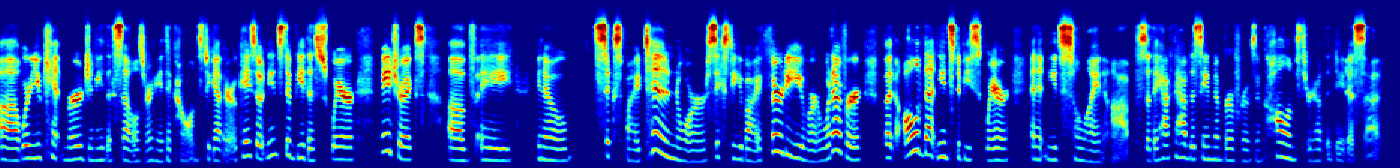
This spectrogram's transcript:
uh, where you can't merge any of the cells or any of the columns together, okay? So it needs to be the square matrix of a you know, six by 10 or 60 by 30 or whatever, but all of that needs to be square and it needs to line up. So they have to have the same number of rows and columns throughout the data set.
